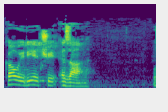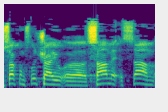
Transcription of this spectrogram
kao i riječi ezana. U svakom slučaju same, sam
